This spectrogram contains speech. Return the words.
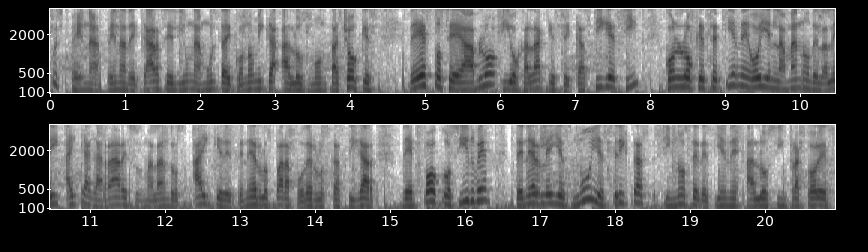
pues pena, pena de cárcel y una multa económica a los montachoques. De esto se habló y ojalá que se castigue, sí, con lo que se tiene hoy en la mano de la ley hay que agarrar a esos malandros, hay que detenerlos para poderlos castigar. De poco sirve tener leyes muy estrictas si no se detiene a los infractores.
